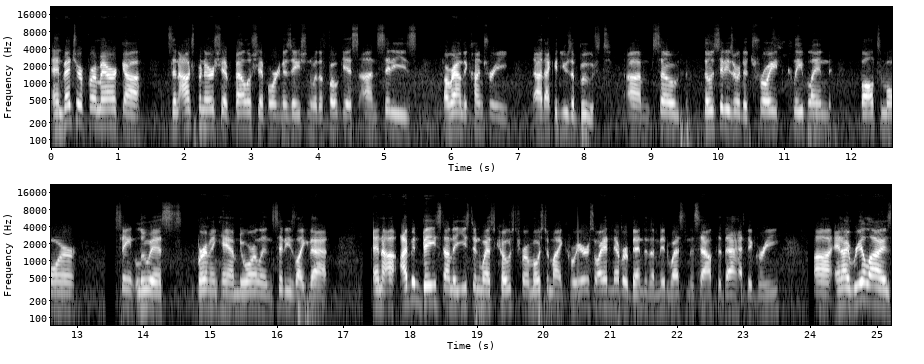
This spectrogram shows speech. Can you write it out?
And Venture for America is an entrepreneurship fellowship organization with a focus on cities around the country uh, that could use a boost. Um, so, those cities are Detroit, Cleveland, Baltimore, St. Louis, Birmingham, New Orleans, cities like that. And uh, I've been based on the East and West Coast for most of my career, so I had never been to the Midwest and the South to that degree. Uh, and I realized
